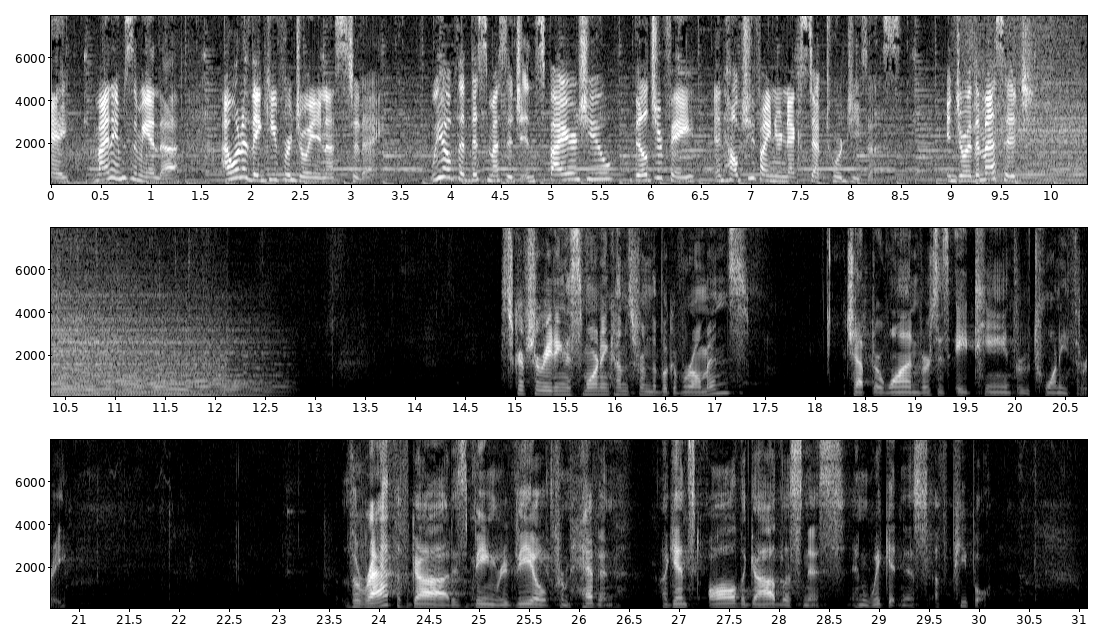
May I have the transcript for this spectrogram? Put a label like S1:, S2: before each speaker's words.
S1: Hey, my name is Amanda. I want to thank you for joining us today. We hope that this message inspires you, builds your faith, and helps you find your next step toward Jesus. Enjoy the message.
S2: Scripture reading this morning comes from the book of Romans, chapter 1, verses 18 through 23. The wrath of God is being revealed from heaven against all the godlessness and wickedness of people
